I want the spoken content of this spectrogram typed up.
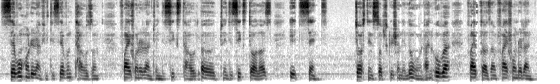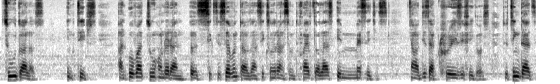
757,526 uh, $26 8 cents just in subscription alone and over $5,502 in tips and over $267,675 in messages. Now, these are crazy figures. To think that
